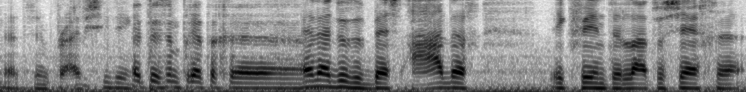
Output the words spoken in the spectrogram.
het is een privacy ding. Het is een prettige... En hij doet het best aardig. Ik vind, eh, laten we zeggen,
